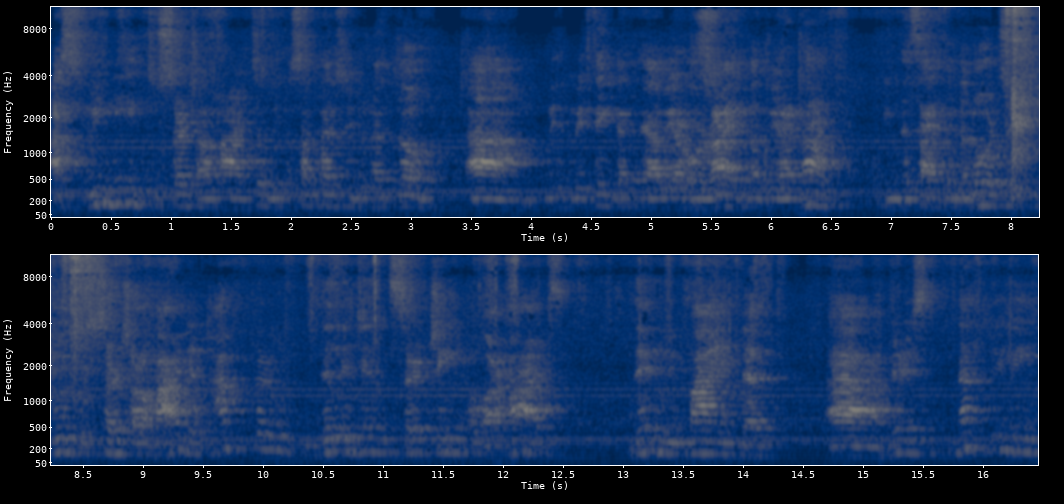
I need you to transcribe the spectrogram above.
As we need to search our heart too, because sometimes we do not know. Um, we, we think that uh, we are all right, but we are not in the sight of the Lord. So it's good to search our heart, and after diligent searching of our hearts, then we find that uh, there is not really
